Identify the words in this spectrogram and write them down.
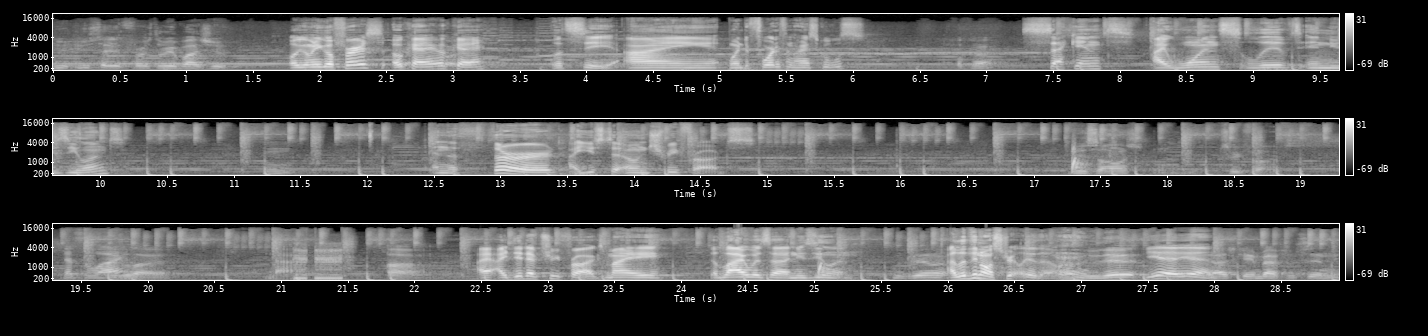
You, you say the first three about you. Oh, you want me to go first? Okay. sure. Okay. Let's see. I went to four different high schools. Okay. Second, I once lived in New Zealand. Hmm. And the third, I used to own tree frogs. You used to own tree frogs. That's a lie. Lie. Nah. Uh, I, I did have tree frogs. My the lie was uh, New Zealand. New Zealand? I lived in Australia though. you did? Yeah, yeah. I just came back from Sydney.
